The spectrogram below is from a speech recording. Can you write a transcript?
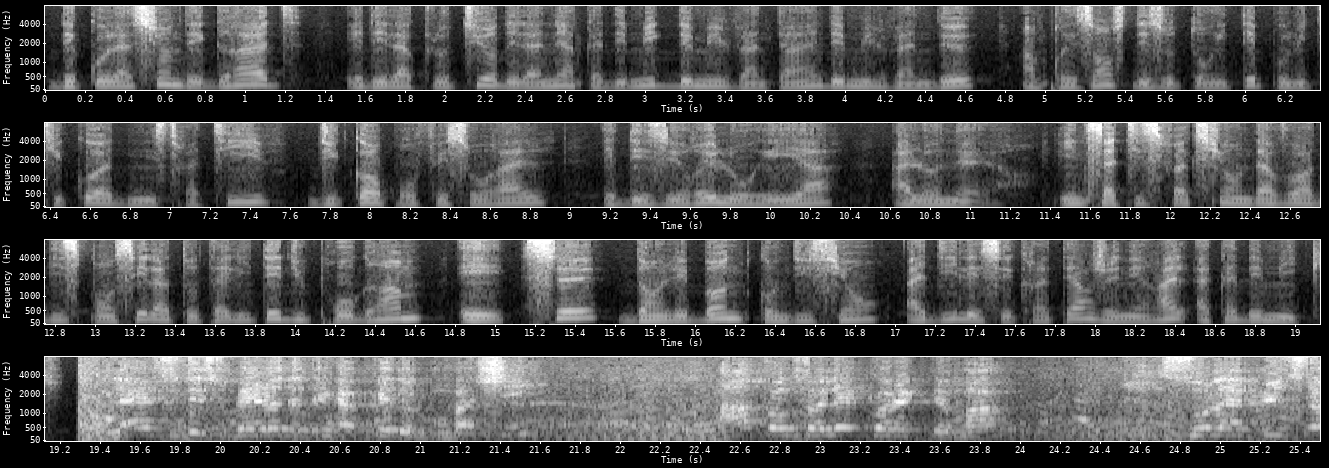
d'écollation des grades et de la clôture de l'année académique 2021-2022 en présence des autorités politico-administratives, du corps professoral et des heureux lauréats à l'honneur. Une satisfaction d'avoir dispensé la totalité du programme et ce, dans les bonnes conditions, a dit le secrétaire général académique. L'Institut supérieur de techniques de Lubumbashi a fonctionné correctement sous l'impulsion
